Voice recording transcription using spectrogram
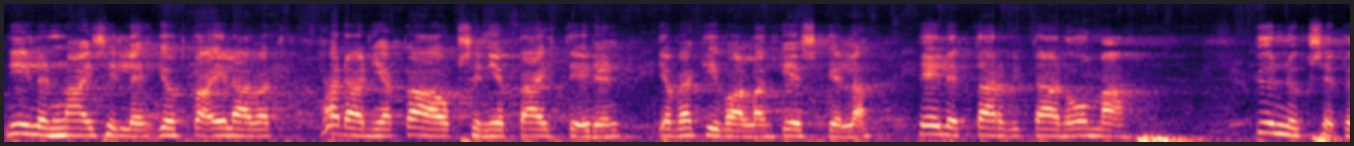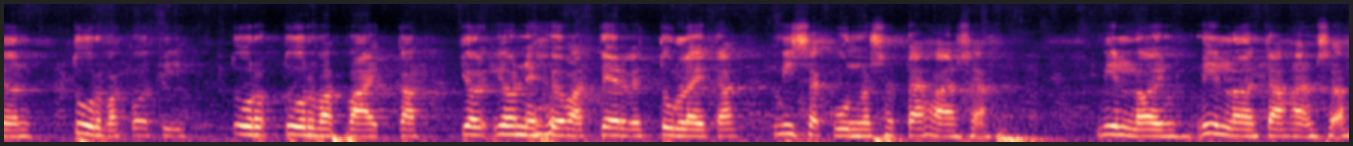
niille naisille, jotka elävät hädän ja kaauksen ja päihteiden ja väkivallan keskellä. Heille tarvitaan oma kynnyksetön turvakoti, tur, turvapaikka, jonne he ovat tervetulleita missä kunnossa tahansa, milloin, milloin tahansa.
